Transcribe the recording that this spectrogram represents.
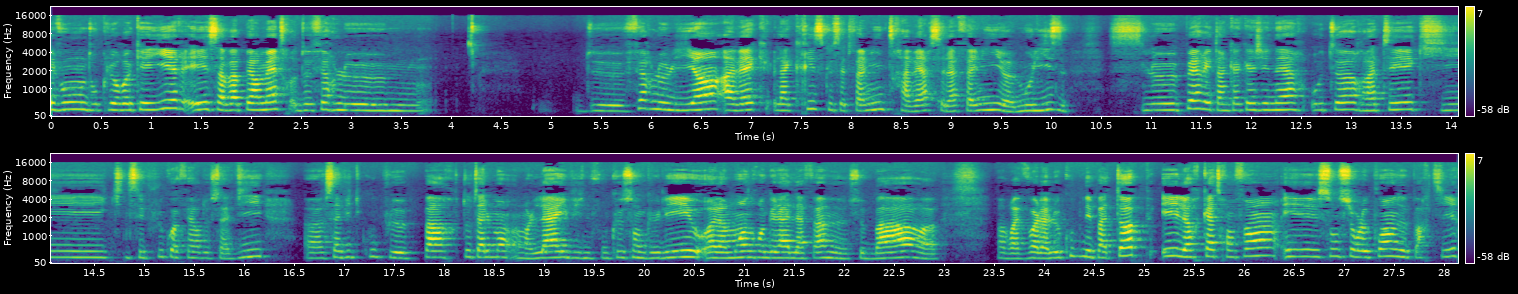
ils vont donc le recueillir et ça va permettre de faire le de faire le lien avec la crise que cette famille traverse, la famille euh, Molise. Le père est un cacagénaire, auteur raté, qui, qui ne sait plus quoi faire de sa vie. Euh, sa vie de couple part totalement en live, ils ne font que s'engueuler. À la moindre engueulade, la femme euh, se barre. Enfin bref, voilà, le couple n'est pas top et leurs quatre enfants sont sur le point de partir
